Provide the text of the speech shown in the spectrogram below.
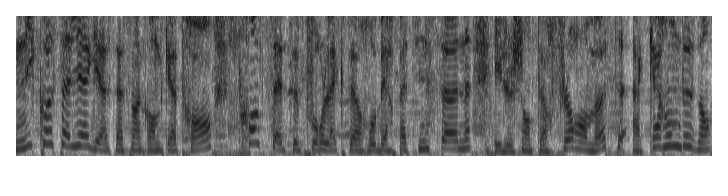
Nico Saliagas a 54 ans, 37 pour l'acteur Robert Pattinson et le chanteur Florent Mott a 42 ans.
